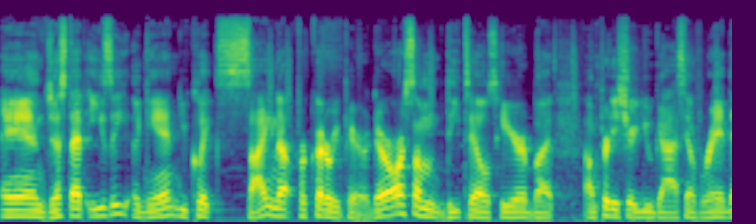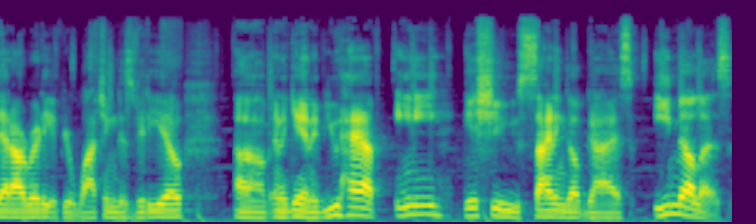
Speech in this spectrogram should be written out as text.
And just that easy. Again, you click sign up for credit repair. There are some details here, but I'm pretty sure you guys have read that already if you're watching this video. Um, and again, if you have any issues signing up, guys, email us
